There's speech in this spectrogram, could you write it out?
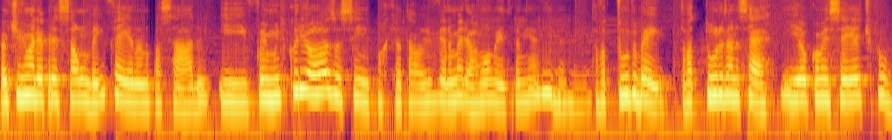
Eu tive uma depressão bem feia no ano passado e foi muito curioso, assim, porque eu tava vivendo o melhor momento da minha vida. Uhum. Tava tudo bem, tava tudo dando certo. E eu comecei a, tipo,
